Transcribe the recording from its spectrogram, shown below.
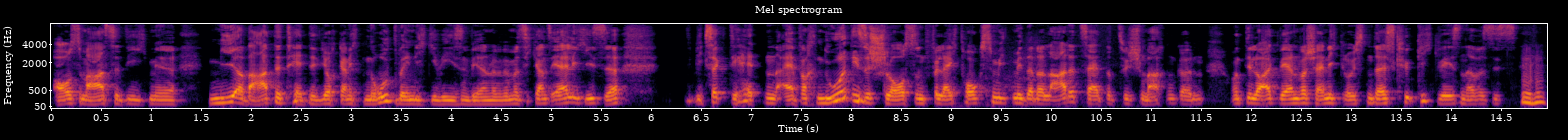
Ausmaße, die ich mir nie erwartet hätte, die auch gar nicht notwendig gewesen wären. Weil wenn man sich ganz ehrlich ist, ja, wie gesagt, die hätten einfach nur dieses Schloss und vielleicht Hogsmeade mit einer Ladezeit dazwischen machen können und die Leute wären wahrscheinlich größtenteils glücklich gewesen, aber es ist mhm.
